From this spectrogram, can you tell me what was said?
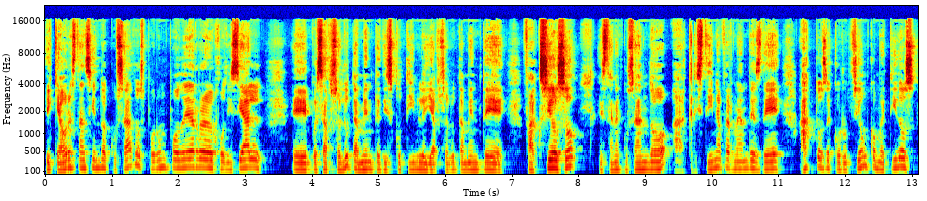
y que ahora están siendo acusados por un poder judicial eh, pues absolutamente discutible y absolutamente faccioso, están acusando a Cristina Fernández de actos de corrupción cometidos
